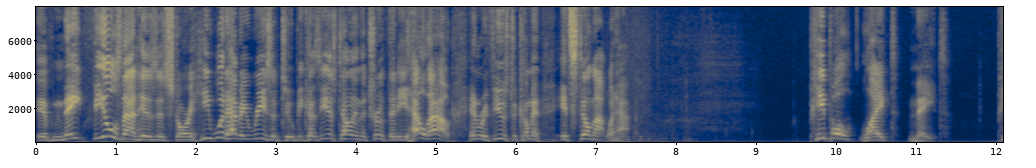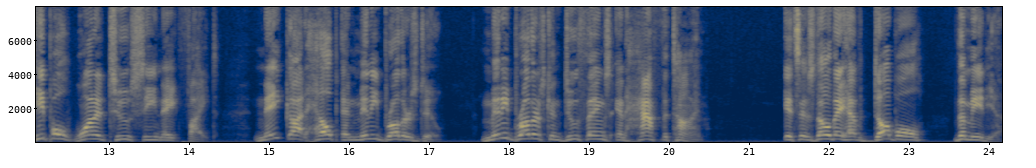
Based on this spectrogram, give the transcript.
If Nate feels that is his story, he would have a reason to because he is telling the truth that he held out and refused to come in. It's still not what happened. People liked Nate. People wanted to see Nate fight. Nate got help, and many brothers do. Many brothers can do things in half the time. It's as though they have double the media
